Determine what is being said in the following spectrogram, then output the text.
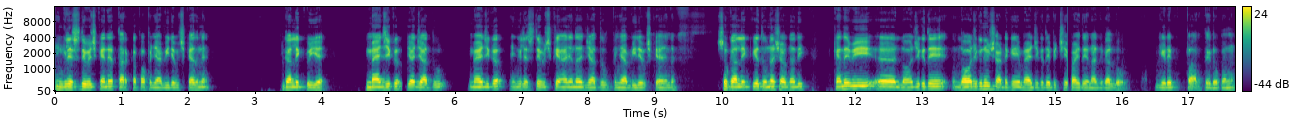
ਇੰਗਲਿਸ਼ ਦੇ ਵਿੱਚ ਕਹਿੰਦੇ ਤਰਕ ਆਪਾਂ ਪੰਜਾਬੀ ਦੇ ਵਿੱਚ ਕਹਿ ਦਿੰਦੇ ਹਾਂ। ਗੱਲ ਇੱਕ ਹੀ ਹੈ ਮੈਜਿਕ ਜਾਂ ਜਾਦੂ। ਮੈਜਿਕ ਇੰਗਲਿਸ਼ ਦੇ ਵਿੱਚ ਕਿਹਾ ਜਾਂਦਾ, ਜਾਦੂ ਪੰਜਾਬੀ ਦੇ ਵਿੱਚ ਕਿਹਾ ਜਾਂਦਾ। ਸੋ ਗੱਲ ਇੱਕ ਹੀ ਹੈ ਦੋਨਾਂ ਸ਼ਬਦਾਂ ਦੀ। ਕਹਿੰਦੇ ਵੀ ਲੌਜਿਕ ਦੇ ਲੌਜਿਕ ਨੂੰ ਛੱਡ ਕੇ ਮੈਜਿਕ ਦੇ ਪਿੱਛੇ ਭੱਜਦੇ ਨੇ ਅੱਜ ਕੱਲ੍ਹ ਲੋਕ, ਜਿਹੜੇ ਭਾਰਤ ਦੇ ਲੋਕਾਂ ਨੂੰ।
